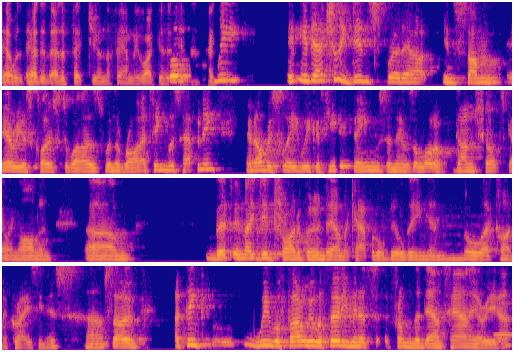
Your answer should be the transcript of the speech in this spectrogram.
How was how did that affect you and the family? Like, did it? Well, did it we it, it actually did spread out in some areas close to us when the rioting was happening. And obviously, we could hear things, and there was a lot of gunshots going on. And um, but and they did try to burn down the Capitol building and all that kind of craziness. Uh, so I think we were far. We were 30 minutes from the downtown area.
